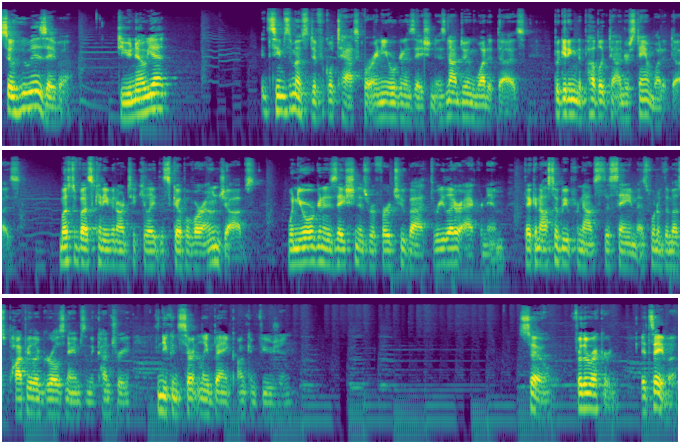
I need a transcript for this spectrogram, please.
So, who is AVA? Do you know yet? It seems the most difficult task for any organization is not doing what it does, but getting the public to understand what it does. Most of us can't even articulate the scope of our own jobs. When your organization is referred to by a three letter acronym that can also be pronounced the same as one of the most popular girls' names in the country, then you can certainly bank on confusion. So, for the record, it's AVA,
